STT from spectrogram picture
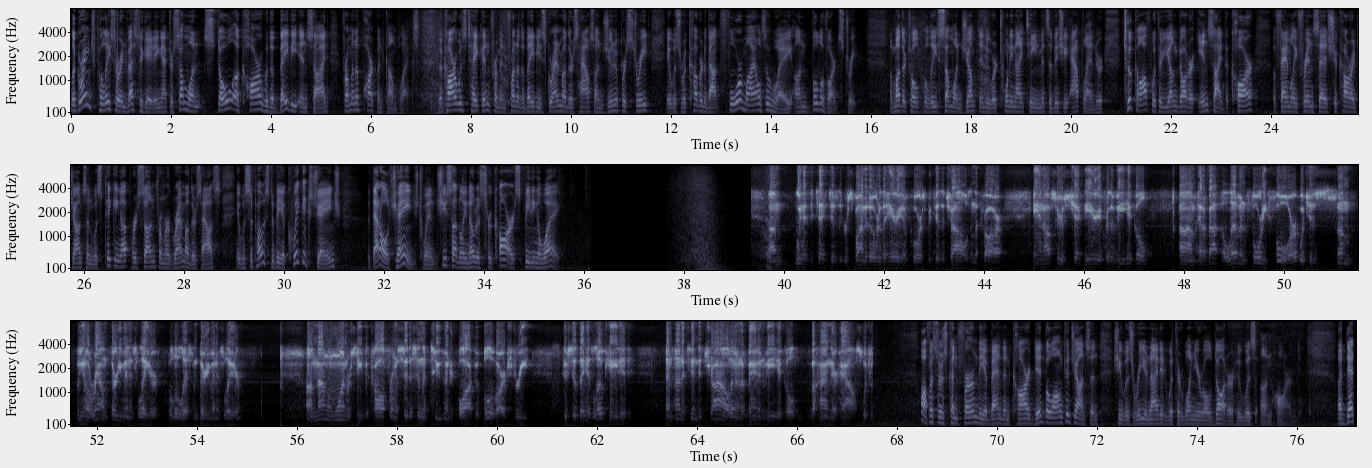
LaGrange police are investigating after someone stole a car with a baby inside from an apartment complex. The car was taken from in front of the baby's grandmother's house on Juniper Street. It was recovered about four miles away on Boulevard Street. A mother told police someone jumped into her 2019 Mitsubishi Outlander, took off with her young daughter inside the car. A family friend says Shakara Johnson was picking up her son from her grandmother's house. It was supposed to be a quick exchange, but that all changed when she suddenly noticed her car speeding away. Um, we had detectives that responded over to the area, of course, because the child was in the car, and officers checked the area for the vehicle um, at about 11:44, which is some, you know, around 30 minutes later a little less than 30 minutes later. Um, 911 received a call from a citizen at 200 block of Boulevard Street who said they had located an unattended child in an abandoned vehicle behind their house, which Officers confirmed the abandoned car did belong to Johnson. She was reunited with her one-year-old daughter who was unharmed. A dead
